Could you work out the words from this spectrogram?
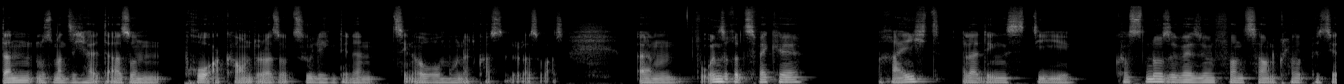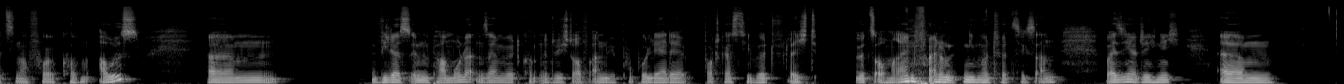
Dann muss man sich halt da so einen Pro-Account oder so zulegen, der dann 10 Euro im Monat kostet oder sowas. Ähm, für unsere Zwecke reicht allerdings die kostenlose Version von SoundCloud bis jetzt noch vollkommen aus. Ähm, wie das in ein paar Monaten sein wird, kommt natürlich darauf an, wie populär der Podcast hier wird. Vielleicht wird es auch mal reinfallen und niemand hört sich's an. Weiß ich natürlich nicht. Ähm,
